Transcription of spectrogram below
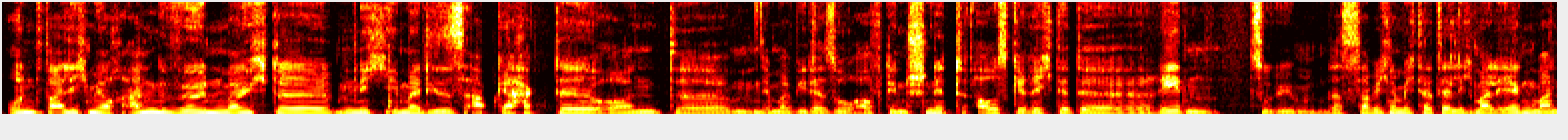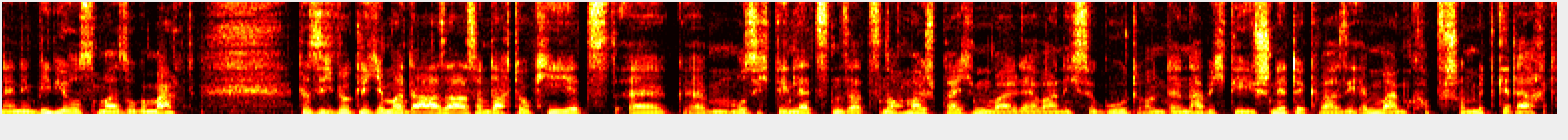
Und weil ich mir auch angewöhnen möchte, nicht immer dieses abgehackte und äh, immer wieder so auf den Schnitt ausgerichtete Reden zu üben. Das habe ich nämlich tatsächlich mal irgendwann in den Videos mal so gemacht, dass ich wirklich immer da saß und dachte, okay, jetzt äh, ähm, muss ich den letzten Satz nochmal sprechen, weil der war nicht so gut. Und dann habe ich die Schnitte quasi in meinem Kopf schon mitgedacht.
